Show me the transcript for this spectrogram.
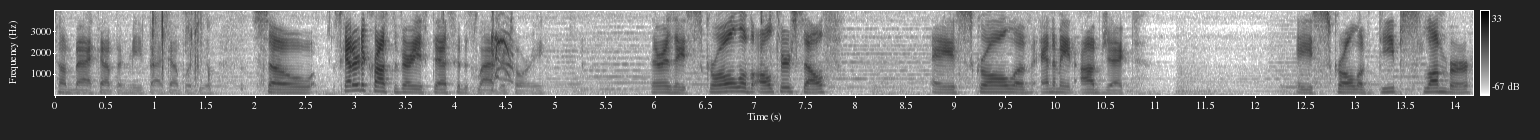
come back up and meet back up with you. So scattered across the various desks of this laboratory, there is a scroll of alter self a scroll of animate object, a scroll of deep slumber,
